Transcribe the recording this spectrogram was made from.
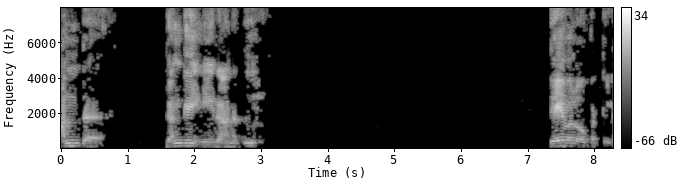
அந்த கங்கை நீரானது தேவலோகத்துல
